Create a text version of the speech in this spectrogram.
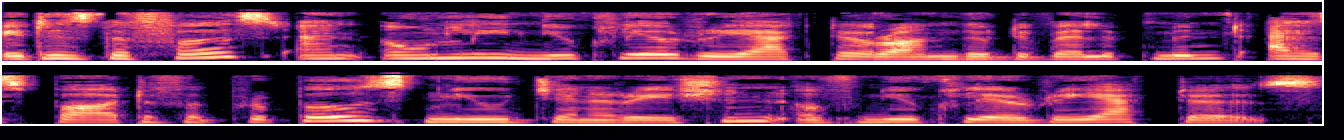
It is the first and only nuclear reactor under development as part of a proposed new generation of nuclear reactors.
